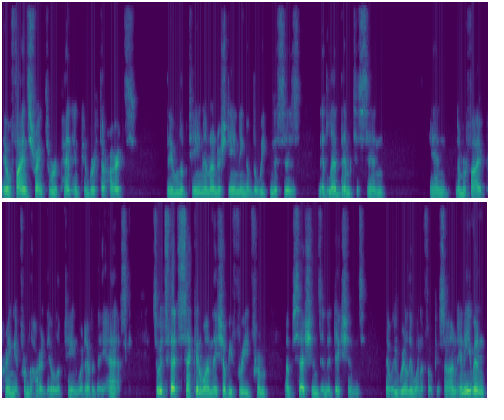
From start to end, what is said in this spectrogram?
they will find strength to repent and convert their hearts. They will obtain an understanding of the weaknesses that led them to sin. And number five, praying it from the heart, they will obtain whatever they ask. So it's that second one, they shall be freed from obsessions and addictions that we really want to focus on. And even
